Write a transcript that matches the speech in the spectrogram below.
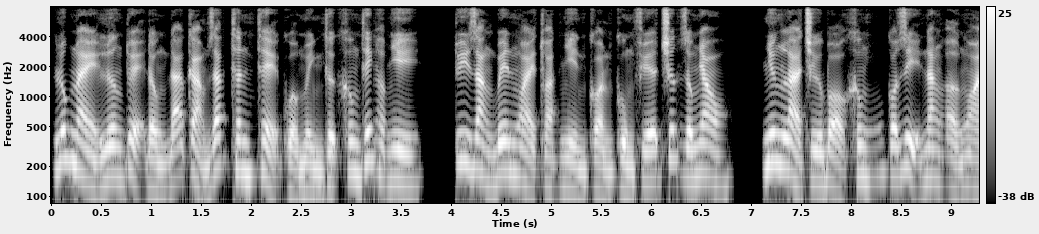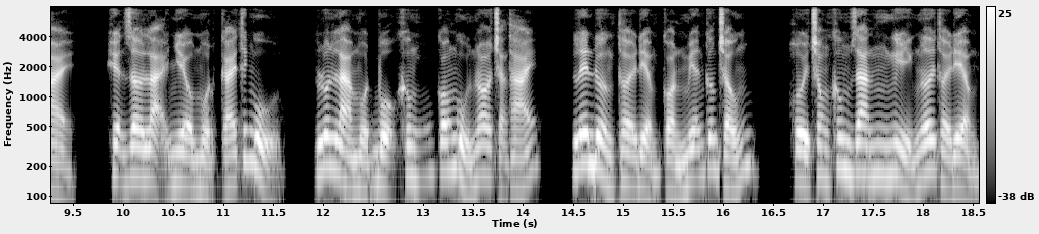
lúc này lương tuệ đồng đã cảm giác thân thể của mình thực không thích hợp nhi, tuy rằng bên ngoài thoạt nhìn còn cùng phía trước giống nhau, nhưng là trừ bỏ không có dị năng ở ngoài, hiện giờ lại nhiều một cái thích ngủ, luôn là một bộ không có ngủ no trạng thái, lên đường thời điểm còn miễn cưỡng trống, hồi trong không gian nghỉ ngơi thời điểm,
